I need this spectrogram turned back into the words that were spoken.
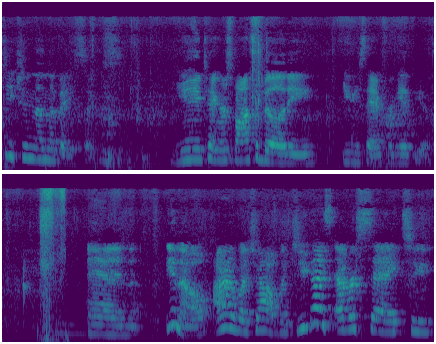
teaching them the basics. You need to take responsibility. You can say, I forgive you. And, you know, I don't know about y'all, but do you guys ever say to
